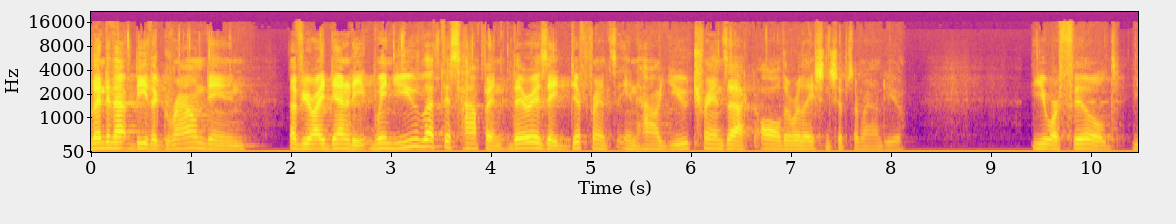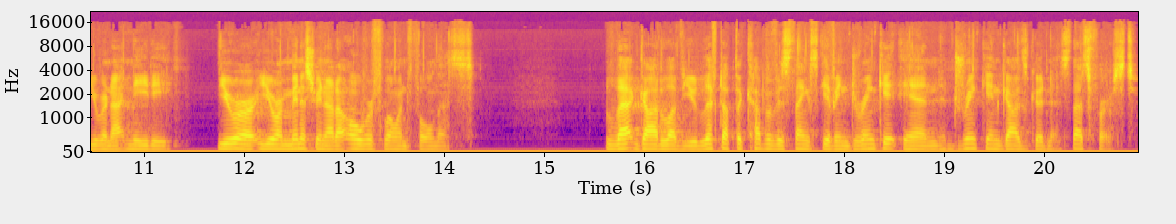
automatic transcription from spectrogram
Letting that be the grounding of your identity. When you let this happen, there is a difference in how you transact all the relationships around you. You are filled. You are not needy. You are, you are ministering out of overflow and fullness. let God love you. Lift up the cup of his thanksgiving, drink it in, drink in God's goodness. That's first.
